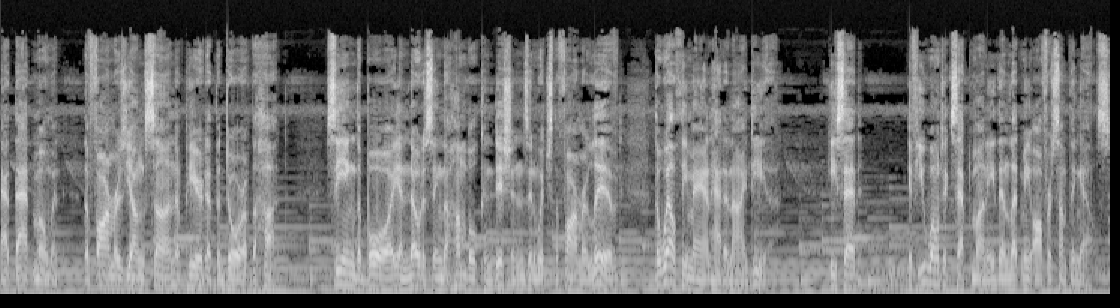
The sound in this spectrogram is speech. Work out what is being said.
At that moment, the farmer's young son appeared at the door of the hut. Seeing the boy and noticing the humble conditions in which the farmer lived, the wealthy man had an idea. He said, If you won't accept money, then let me offer something else.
